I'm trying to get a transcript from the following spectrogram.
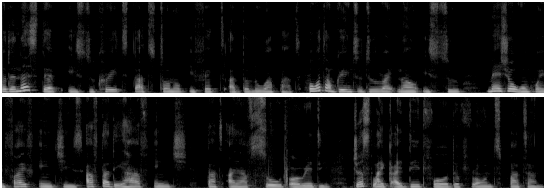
so the next step is to create that turn up effect at the lower part so what i'm going to do right now is to measure 1.5 inches after the half inch that I have sewed already just like I did for the front pattern.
